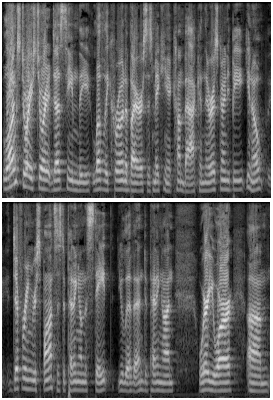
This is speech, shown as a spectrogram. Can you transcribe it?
long story short, it does seem the lovely coronavirus is making a comeback, and there is going to be you know differing responses depending on the state you live in, depending on where you are, um,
